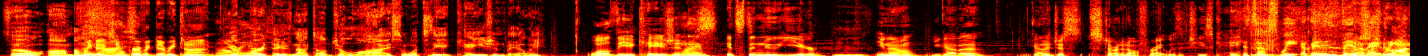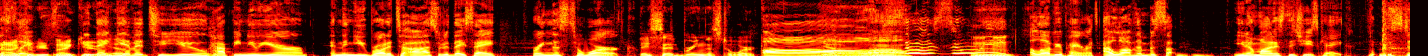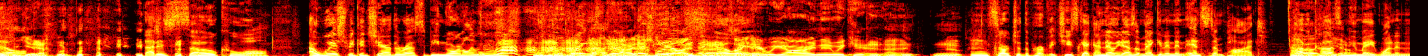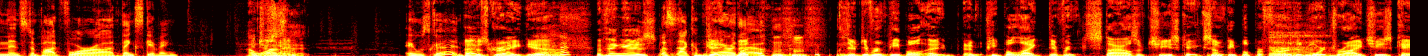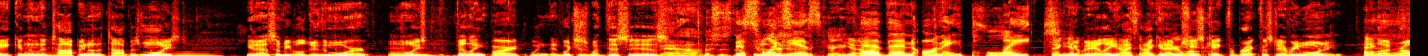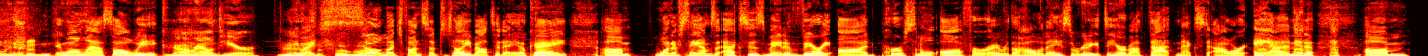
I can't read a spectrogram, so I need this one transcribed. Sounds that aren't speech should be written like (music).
so, um, Oh my he makes gosh. it perfect every time. Oh your my birthday is not till July. So, what's the occasion, Bailey? Well, the occasion Why? is it's the new year. Mm. You know, you gotta you gotta just start it off right with a cheesecake. It's so sweet. Okay, (laughs) did, This is okay. really nice honestly, of you. Thank you. Did they Yeah. give it to you, Happy New Year, and then you brought it to us, or did they say, "Bring this to work"? they said bring this to work. Oh, Wow. so sweet. I love your parents. I love them. Besi- you know, minus the cheesecake. Still, (laughs) Yeah, (laughs) that is so cool. I wish we could share the recipe. Normally, when we, when we bring, (laughs) yeah. I but just you don't realized even that. know It's like it. here we are, and then we can't. Uh, uh, no. in search of the perfect cheesecake. I know he doesn't make it in an instant pot. I have a Uh, cousin yeah. who made one in an instant pot for uh, Thanksgiving. How was Interesting. it? It was good. That was great. Yeah. The thing is, Let's not compare, but- though. (laughs) They're different people, uh, and people like different styles of cheesecake. Some people prefer the more dry cheesecake, and then the topping on the top is moist. You know, some people do the more moist filling part, when, which is what this is. Yeah, this is This one this is the cake. Yeah. heaven on a plate. Thank Yeah. you, Bailey. I, I could Very have welcome. cheesecake for breakfast every morning, although I probably shouldn't. It won't last all week around here. anyway, this so so, good. much fun stuff to tell you about today, okay? Um, one of Sam's exes made a very odd personal offer over the holiday, so we're going to get to hear about that next hour. And (laughs) um,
